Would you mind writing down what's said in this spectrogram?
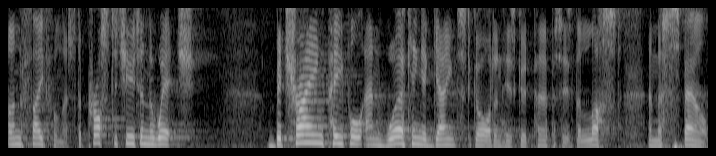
unfaithfulness, the prostitute and the witch, betraying people and working against God and his good purposes, the lust and the spell,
